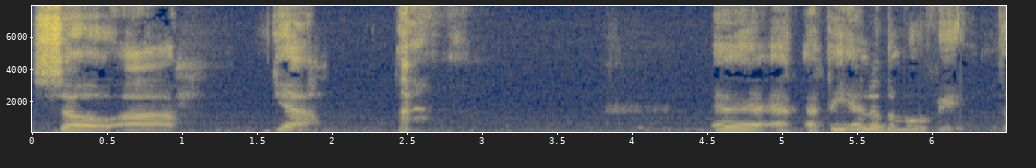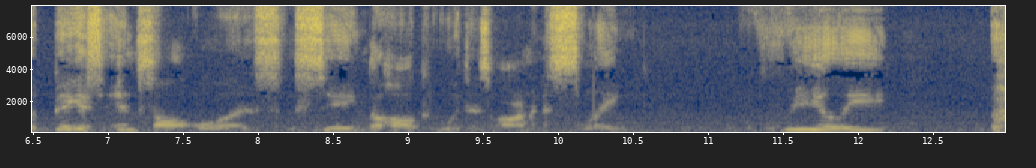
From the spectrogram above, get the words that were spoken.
So uh, yeah. and at, at the end of the movie, the biggest insult was seeing the Hulk with his arm in a sling. Really.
